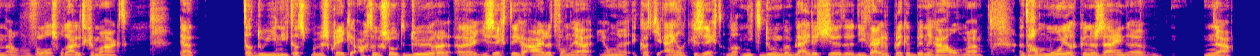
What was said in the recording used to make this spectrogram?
nou, voor alles wordt uitgemaakt. Ja, dat doe je niet. Dat bespreek je achter gesloten deuren. Je zegt tegen Islet van, ja jongen, ik had je eigenlijk gezegd om dat niet te doen. Ik ben blij dat je die vijfde plek hebt binnengehaald. Maar het had mooier kunnen zijn. Nou,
